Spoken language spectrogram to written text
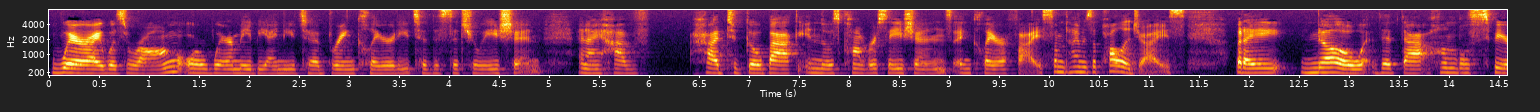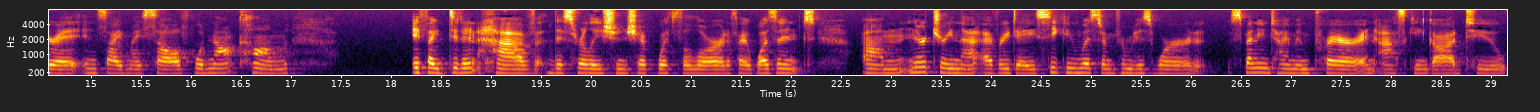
where I was wrong or where maybe I need to bring clarity to the situation. And I have had to go back in those conversations and clarify, sometimes apologize. But I know that that humble spirit inside myself would not come if I didn't have this relationship with the Lord, if I wasn't um, nurturing that every day, seeking wisdom from His Word, spending time in prayer, and asking God to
